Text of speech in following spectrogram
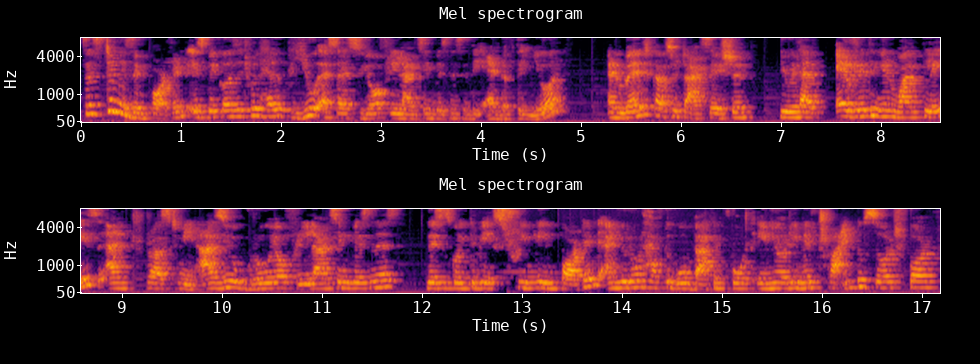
system is important is because it will help you assess your freelancing business at the end of the year. And when it comes to taxation, you will have everything in one place. And trust me, as you grow your freelancing business, this is going to be extremely important and you don't have to go back and forth in your email trying to search for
